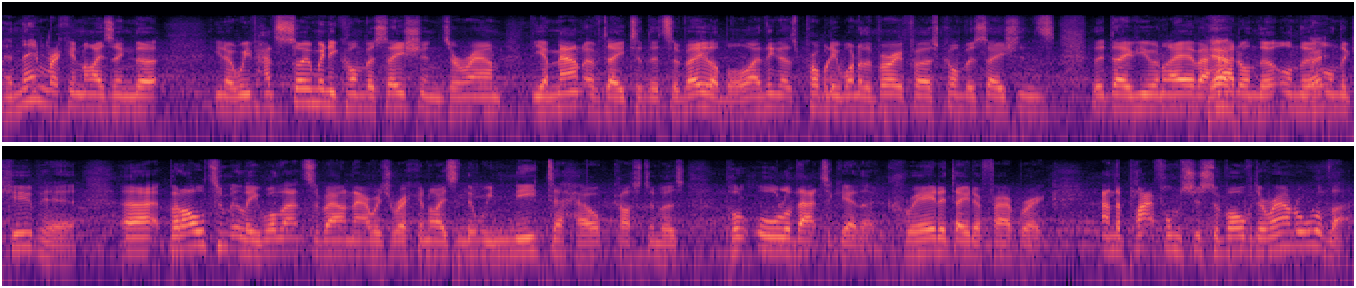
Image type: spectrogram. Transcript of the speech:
and then recognizing that you know, we've had so many conversations around the amount of data that's available. I think that's probably one of the very first conversations that Dave, you and I ever yeah. had on the on the right. on the cube here. Uh, but ultimately, what that's about now is recognizing that we need to help customers pull all of that together, create a data fabric, and the platform's just evolved around all of that.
